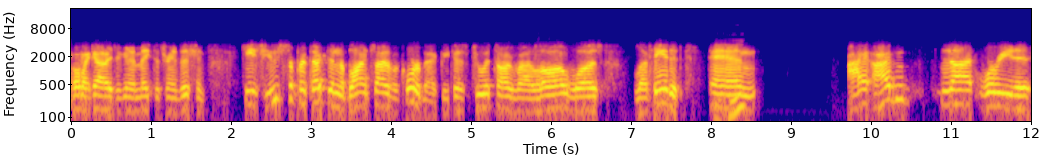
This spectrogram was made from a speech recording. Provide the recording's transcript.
oh my God, is he going to make the transition? He's used to protecting the blind side of a quarterback because Tua Tagovailoa was left-handed, and mm-hmm. I, I'm not worried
